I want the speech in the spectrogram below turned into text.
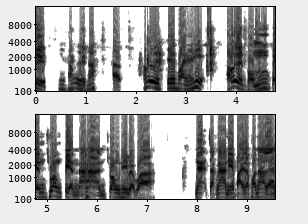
อืด มีท้องอืดเนาะครับ ท้องอืดเจอบ่อยไหมพี่ ท้องอืดผมเป็นช่วงเปลี่ยนอาหารช่วงที่แบบว่า เนี่ยจากหน้านี้ไปแล้วพอหน้าแล้ง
